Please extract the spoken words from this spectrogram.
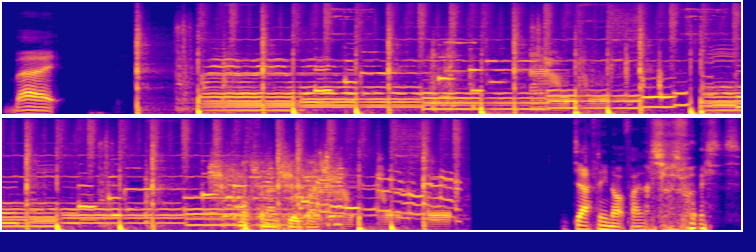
Bye. financial advice. Definitely not financial advice.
